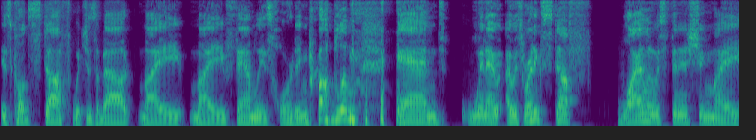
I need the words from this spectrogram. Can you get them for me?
is called Stuff, which is about my my family's hoarding problem. and when I, I was writing stuff while I was finishing my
